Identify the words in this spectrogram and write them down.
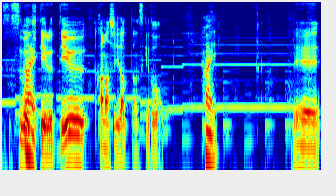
すすごい来てるっていう話だったんですけど、はい。で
